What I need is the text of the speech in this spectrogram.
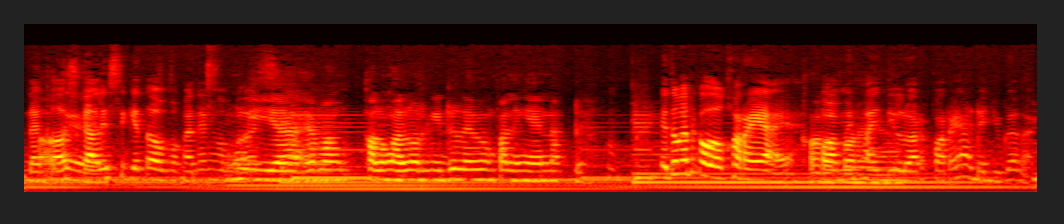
dan kalau Oke. sekali sih kita omongannya ngomong Iya, emang kalau ngalur ngidul emang paling enak deh itu kan kalau Korea ya? Kalau misalnya di luar Korea ada juga nggak?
